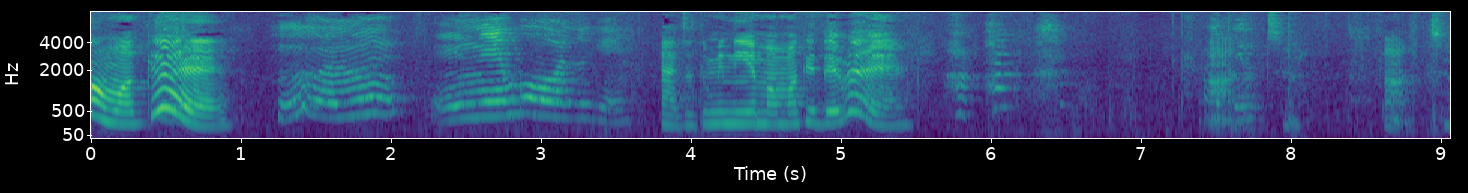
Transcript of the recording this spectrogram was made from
মামাকে? আচ্ছা তুমি নিয়ে মামাকে দেবে? আচ্ছা আচ্ছা।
